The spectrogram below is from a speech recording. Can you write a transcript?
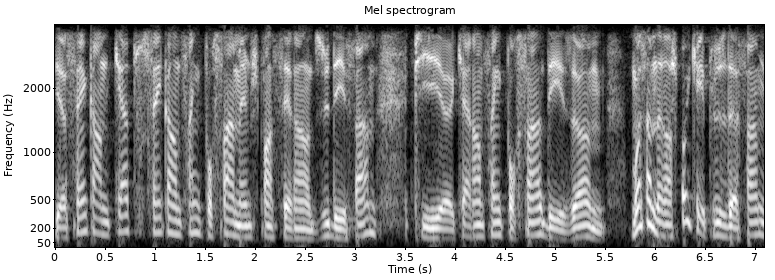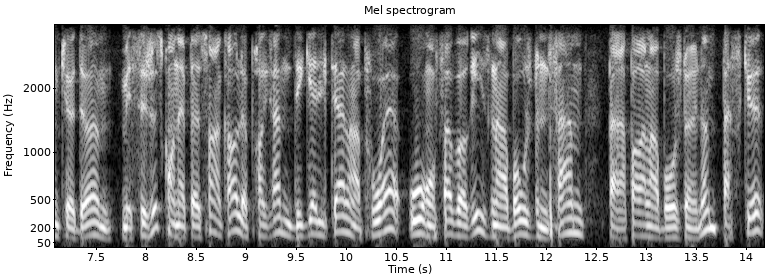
il y a 54 ou 55% même, je pense, c'est rendu des femmes, puis 45 des hommes. Moi, ça me dérange pas qu'il y ait plus de femmes que d'hommes, mais c'est juste qu'on appelle ça encore le programme d'égalité à l'emploi où on favorise l'embauche d'une femme par rapport à l'embauche d'un homme parce que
